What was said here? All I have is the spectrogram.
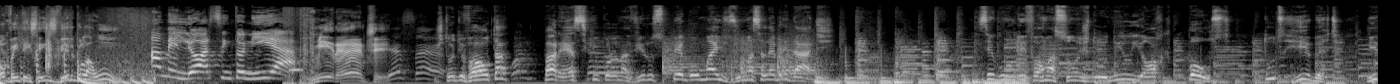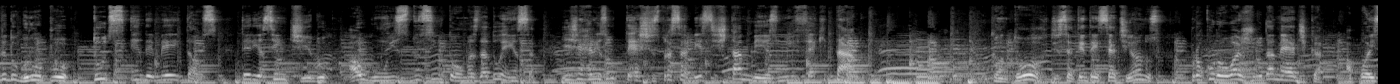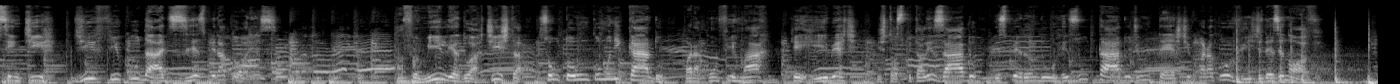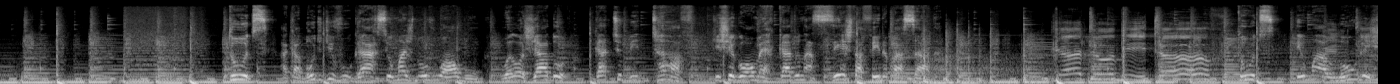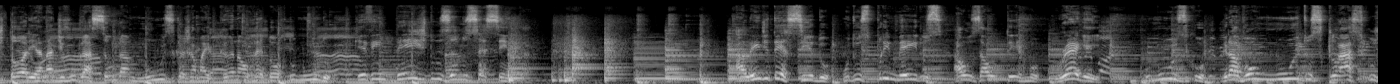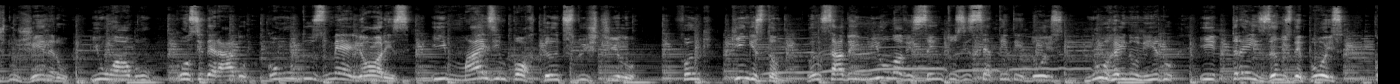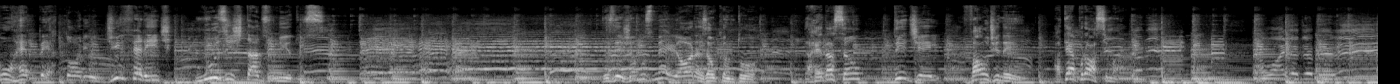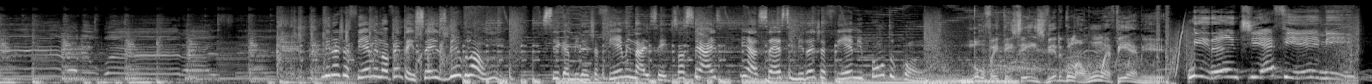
96,1. A melhor sintonia. Mirante. Estou de volta. Parece que o coronavírus pegou mais uma celebridade. Segundo informações do New York Post, Toots Hibbert, líder do grupo Toots and the Maytals, teria sentido alguns dos sintomas da doença e já realizou testes para saber se está mesmo infectado. Cantor, de 77 anos, procurou ajuda médica após sentir dificuldades respiratórias. A família do artista soltou um comunicado para confirmar que Hibbert está hospitalizado esperando o resultado de um teste para a Covid-19. Toots acabou de divulgar seu mais novo álbum, o elogiado Got to Be Tough, que chegou ao mercado na sexta-feira passada. Toots tem uma longa história na divulgação da música jamaicana ao redor do mundo, que vem desde os anos 60. Além de ter sido um dos primeiros a usar o termo reggae, o músico gravou muitos clássicos do gênero e um álbum considerado como um dos melhores e mais importantes do estilo, Funk Kingston, lançado em 1972 no Reino Unido e três anos depois com repertório diferente nos Estados Unidos. Desejamos melhoras ao cantor. Da redação, DJ Valdinei. Até a próxima! Mirante FM 96,1. Siga Mirante FM nas redes sociais e acesse mirantefm.com. 96,1 FM. Mirante FM.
